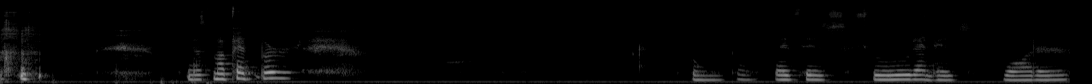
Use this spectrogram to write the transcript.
That's my pet bird. With his food and his water.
